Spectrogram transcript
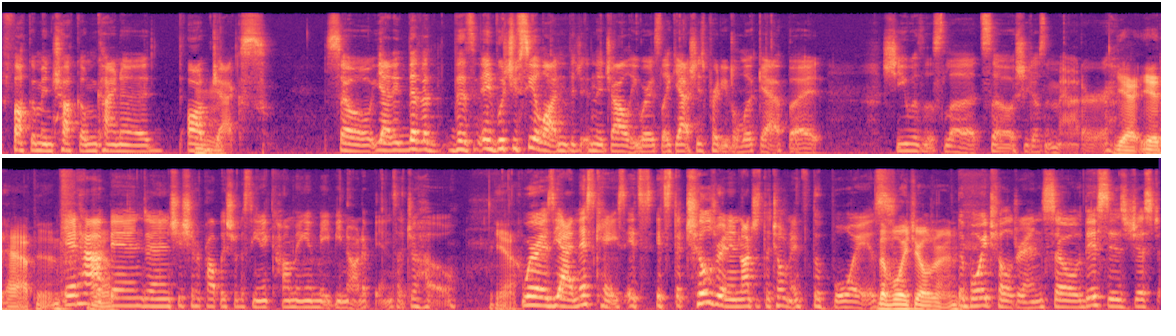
fuck them and chuck them kind of mm-hmm. objects. So yeah the, the, the, which you see a lot in the, in the gialli where it's like yeah she's pretty to look at but she was a slut so she doesn't matter yeah, it happened. it Yeah. happened, and she should have probably should have seen it coming, and maybe not have been such a hoe. Yeah. Whereas, yeah, in this case, it's it's the children, and not just the children; it's the boys, The boy children. the boy children. So this is just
